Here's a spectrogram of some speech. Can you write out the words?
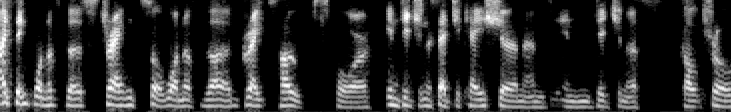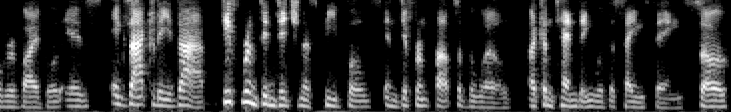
I think one of the strengths or one of the great hopes for Indigenous education and Indigenous cultural revival is exactly that. Different Indigenous peoples in different parts of the world are contending with the same things. So,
